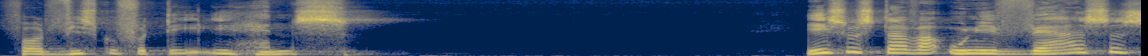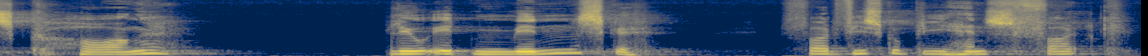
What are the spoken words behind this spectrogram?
for at vi skulle fordele i hans. Jesus, der var universets konge, blev et menneske, for at vi skulle blive hans folk.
